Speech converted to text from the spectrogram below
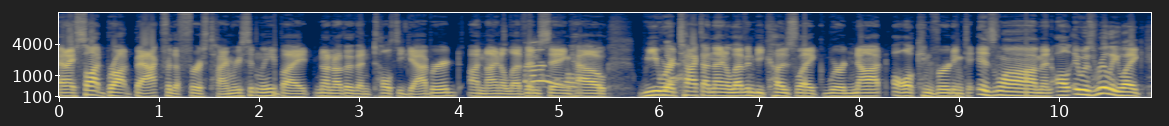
And I saw it brought back for the first time recently by none other than Tulsi Gabbard on 9/11, oh. saying how we were yeah. attacked on 9/11 because like we're not all converting to Islam and all. It was really like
